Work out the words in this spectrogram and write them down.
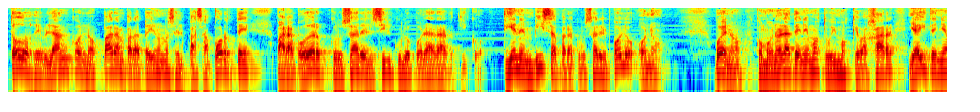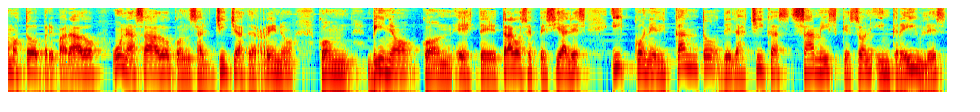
todos de blanco nos paran para pedirnos el pasaporte para poder cruzar el círculo polar ártico. ¿Tienen visa para cruzar el polo o no? Bueno, como no la tenemos, tuvimos que bajar y ahí teníamos todo preparado, un asado con salchichas de reno, con vino, con este, tragos especiales y con el canto de las chicas samis que son increíbles,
